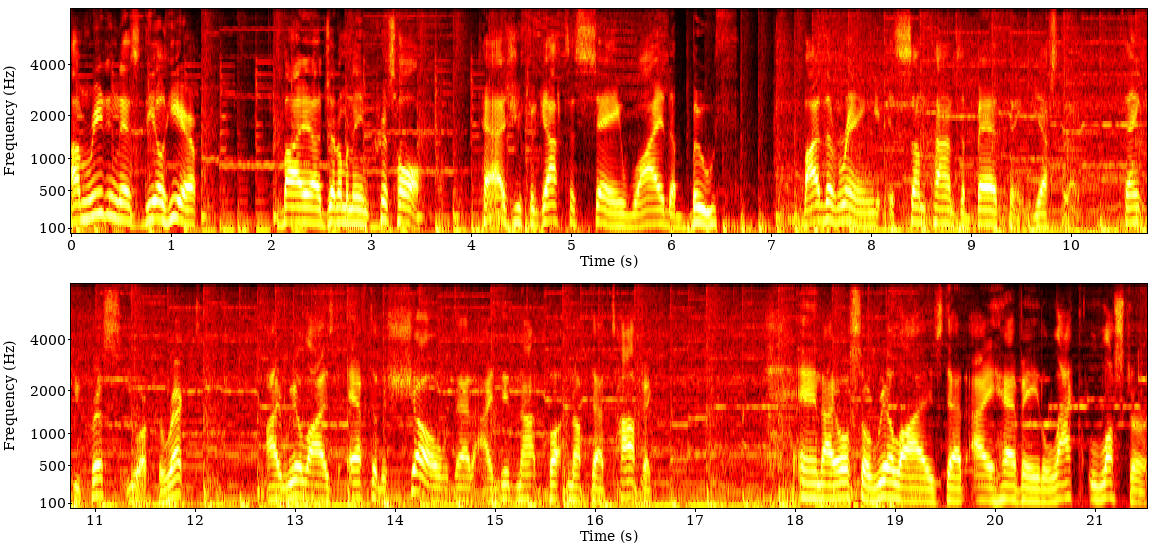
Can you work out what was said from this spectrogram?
I'm reading this deal here by a gentleman named Chris Hall. Taz, you forgot to say why the booth by the ring is sometimes a bad thing yesterday. Thank you, Chris. You are correct. I realized after the show that I did not button up that topic. And I also realized that I have a lackluster.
